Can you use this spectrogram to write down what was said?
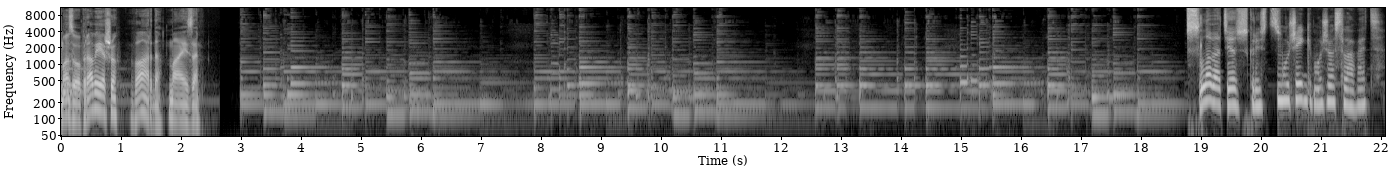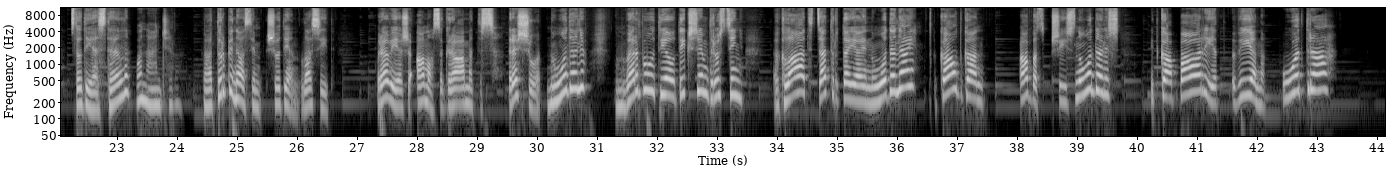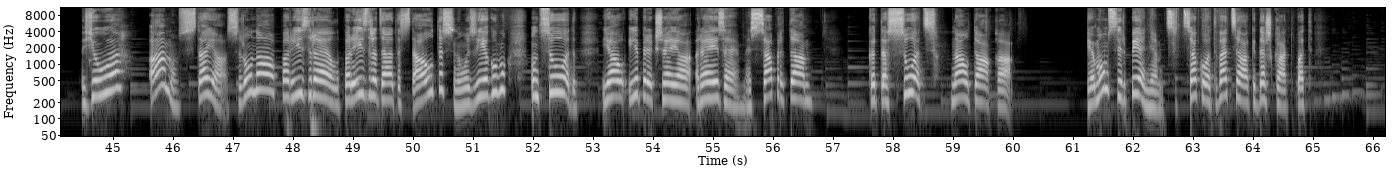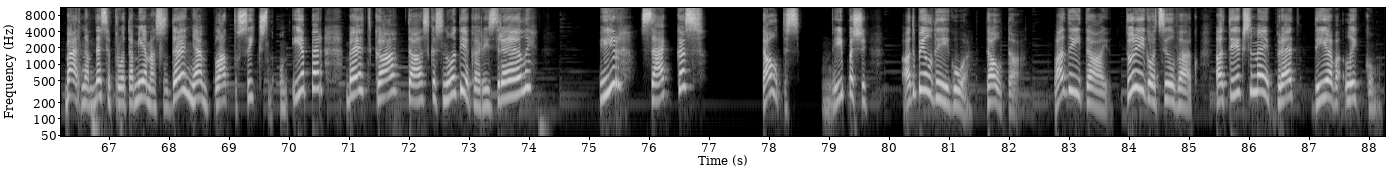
Mazo praviešu vārda maize. Slavēts Jēzus Kristus. Mūžīgi mūžos slavēts. Studijā Stela. Un Anģela. Turpināsim šodien lasīt pravieša Amasa grāmatas trešo nodaļu, un varbūt jau tiksim drusciņi klāt ceturtajai nodaļai, kaut gan abas šīs nodaļas it kā pāriet viena otrā, jo Amos tajās runā par Izrēlu, par izradzētas tautas noziegumu un sodu. Jau iepriekšējā reizē mēs sapratām, ka tas sots nav tā, kā ja mums ir pieņemts, sakot, vecāki dažkārt pat bērnam nesaprotam iemeslu dēļ ņem platu siksnu un ieper, bet kā tās, kas notiek ar Izrēlu, ir sekas tautas, īpaši atbildīgo tautā, vadītāju, turīgo cilvēku attieksmei pret dieva likumu.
